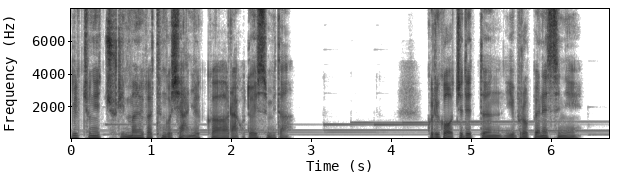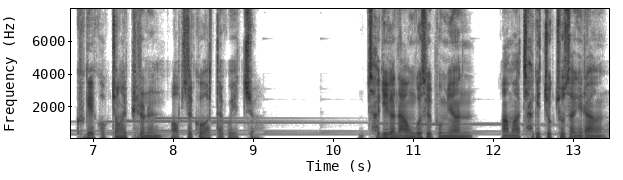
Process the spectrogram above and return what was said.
일종의 줄임말 같은 것이 아닐까라고도 했습니다. 그리고 어찌됐든 입으로 빼냈으니 크게 걱정할 필요는 없을 것 같다고 했죠. 자기가 나온 것을 보면 아마 자기 쪽 조상이랑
